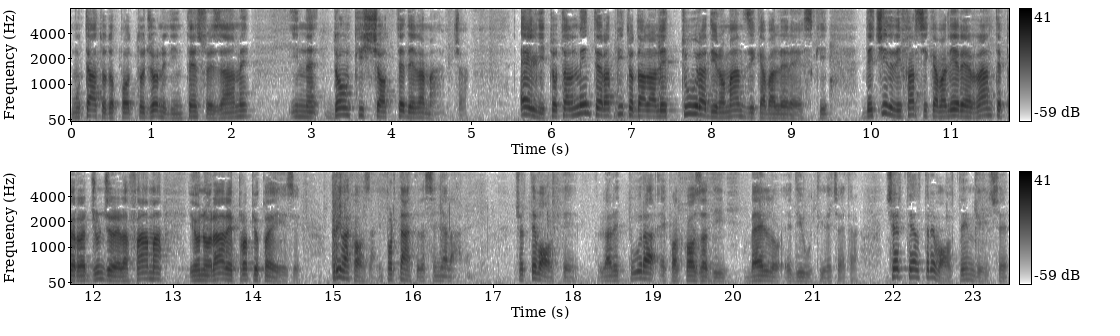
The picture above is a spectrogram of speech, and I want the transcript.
mutato dopo otto giorni di intenso esame in Don Chisciotte della Mancia. Egli, totalmente rapito dalla lettura di romanzi cavallereschi, decide di farsi cavaliere errante per raggiungere la fama e onorare il proprio paese. Prima cosa, importante da segnalare, certe volte la lettura è qualcosa di bello e di utile, eccetera. Certe altre volte invece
